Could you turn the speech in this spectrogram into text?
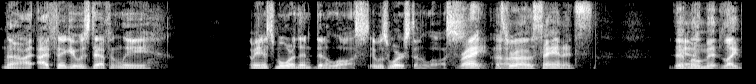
no, I, I think it was definitely. I mean, it's more than than a loss. It was worse than a loss. Right. That's what I Um, was saying. It's the yeah. moment, like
